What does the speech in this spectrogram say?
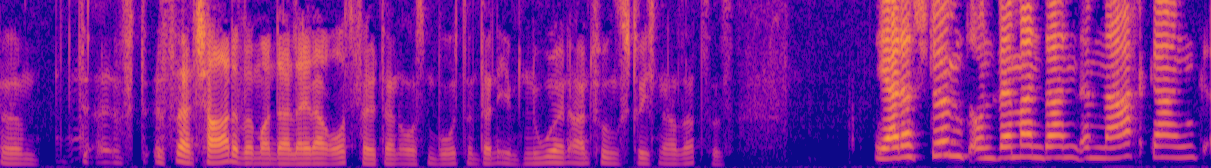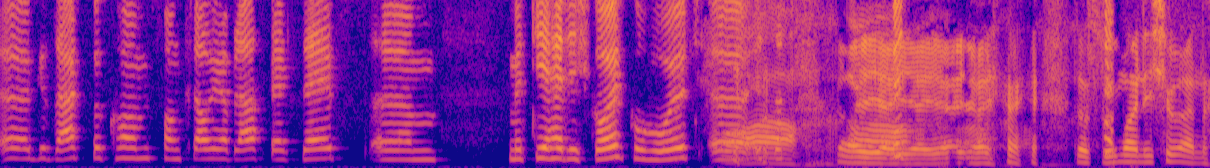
Ähm, d- ist dann schade, wenn man da leider rausfällt dann aus dem Boot und dann eben nur in Anführungsstrichen Ersatz ist. Ja, das stimmt. Und wenn man dann im Nachgang äh, gesagt bekommt von Claudia Blasberg selbst, ähm, mit dir hätte ich Gold geholt, äh, ist das. Ach, Ja, ja, ja, ja, ja. Das will man nicht hören.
